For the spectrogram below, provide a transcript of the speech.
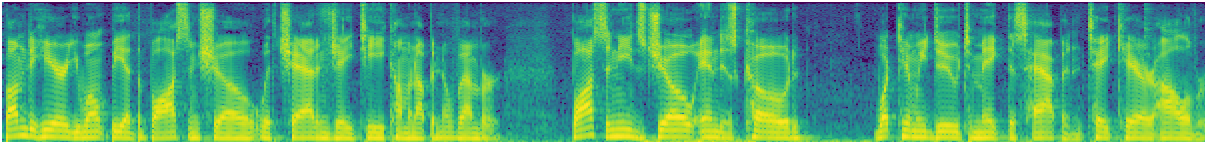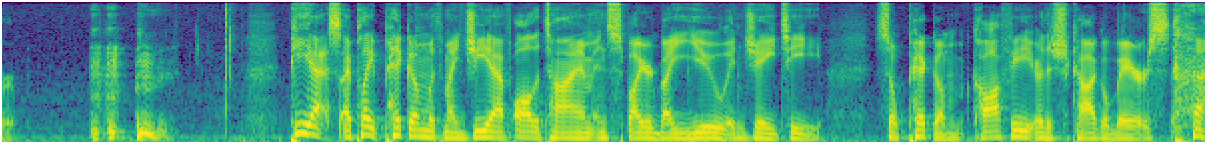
bummed to hear you won't be at the Boston show with Chad and JT coming up in November. Boston needs Joe and his code. What can we do to make this happen? Take care, Oliver. P.S. I play Pick'em with my GF all the time, inspired by you and JT. So pick them: coffee or the Chicago Bears? oh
